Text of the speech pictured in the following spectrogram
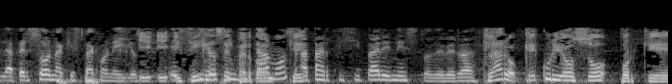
la persona que está con ellos. Y- y- y Eh, fíjese, los perdón, invitamos que- a participar en esto, de verdad. Claro, qué curioso, porque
